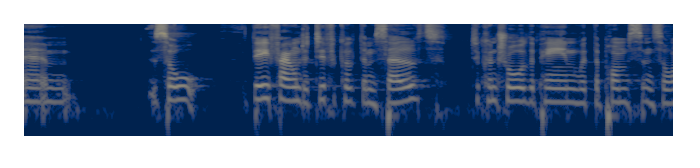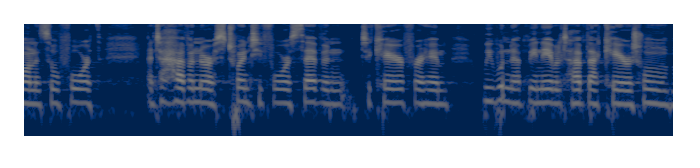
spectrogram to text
Um, so they found it difficult themselves to control the pain with the pumps and so on and so forth, and to have a nurse 24 7 to care for him. We wouldn't have been able to have that care at home.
